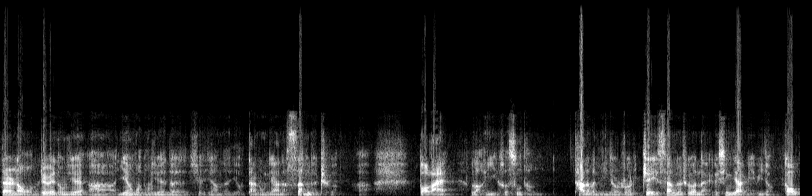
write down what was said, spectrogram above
但是呢，我们这位同学啊，烟火同学的选项呢，有大众家的三个车。啊，宝来、朗逸和速腾，他的问题就是说这三个车哪个性价比比较高？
